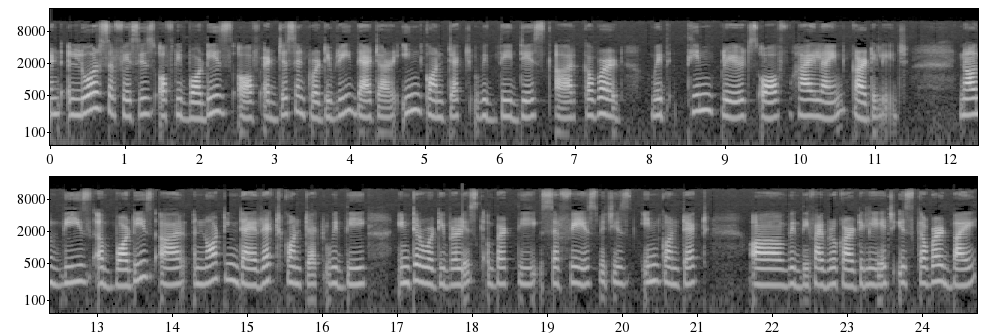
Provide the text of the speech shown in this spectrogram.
and lower surfaces of the bodies of adjacent vertebrae that are in contact with the disc are covered with thin plates of hyaline cartilage. Now these uh, bodies are not in direct contact with the intervertebral disc but the surface which is in contact uh, with the fibrocartilage is covered by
